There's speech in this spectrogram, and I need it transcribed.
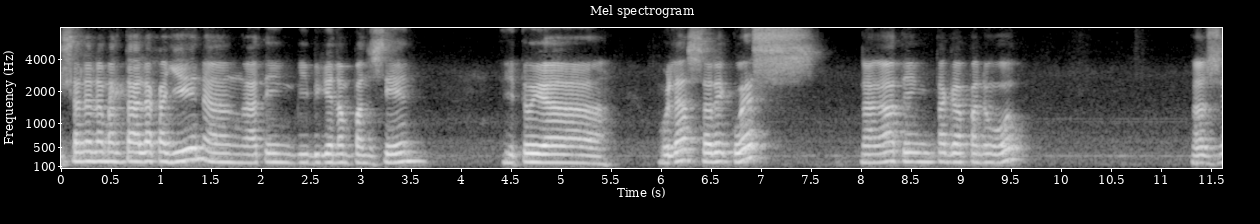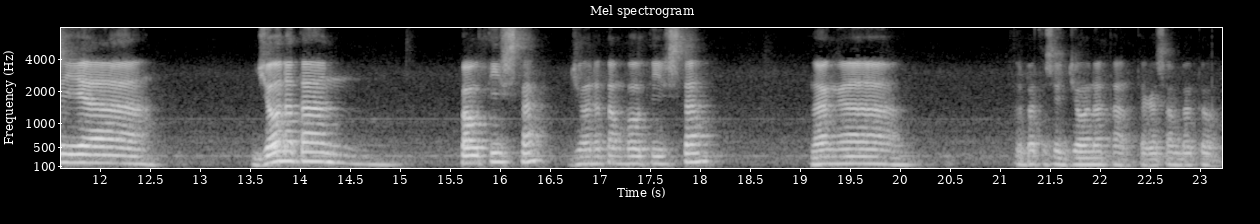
Isa na naman talakayin ang ating bibigyan ng pansin. Ito'y ah, mula sa request ng ating tagapanood na si ah, Jonathan Bautista. Jonathan Bautista ng uh, ano ba ito si Jonathan? Taga saan ba ito?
